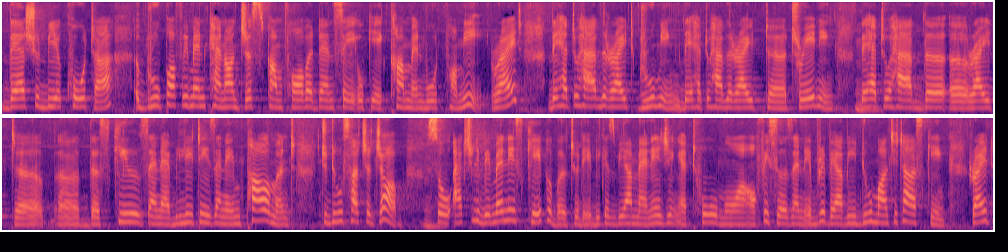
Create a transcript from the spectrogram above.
there should be a quota, a group of women cannot just come forward and say, okay, come and vote for me, right? They had to have the right grooming, they had to have the right uh, training, mm they had to have the uh, right, uh, uh, the skills and abilities and empowerment to do such a job. Mm. So actually women is capable today because we are managing at home or offices and everywhere. We do multitasking, right?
